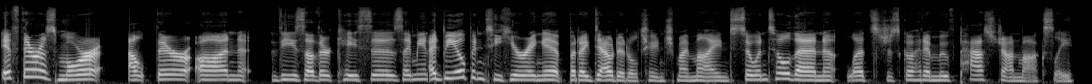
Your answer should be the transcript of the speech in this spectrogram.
If there is more out there on these other cases, I mean, I'd be open to hearing it, but I doubt it'll change my mind. So until then, let's just go ahead and move past John Moxley.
